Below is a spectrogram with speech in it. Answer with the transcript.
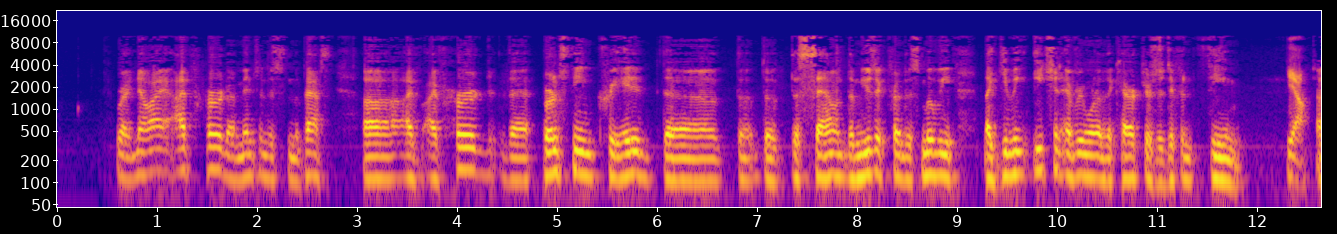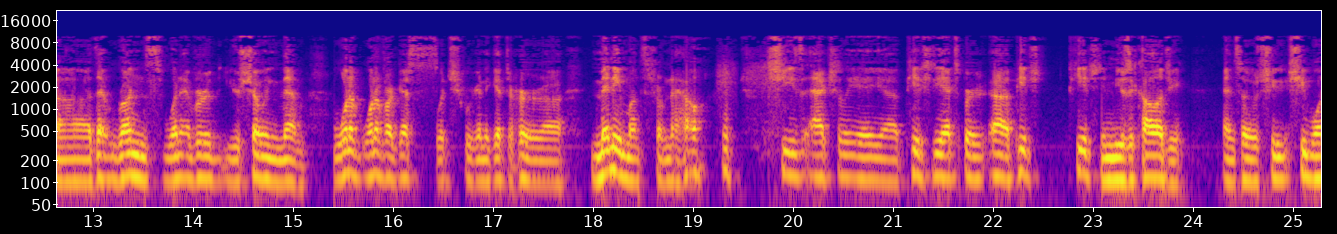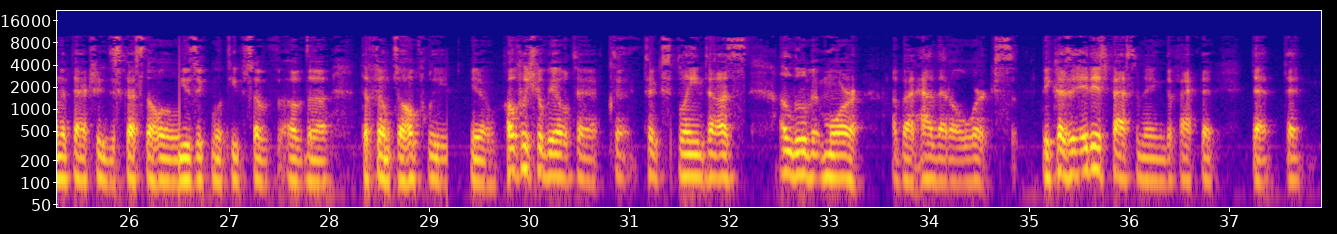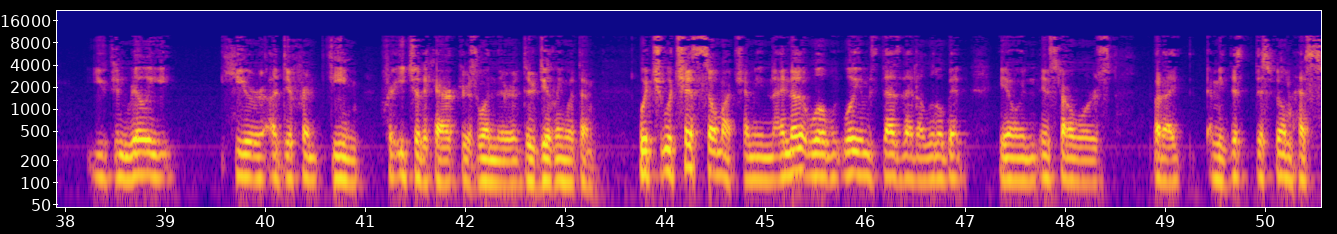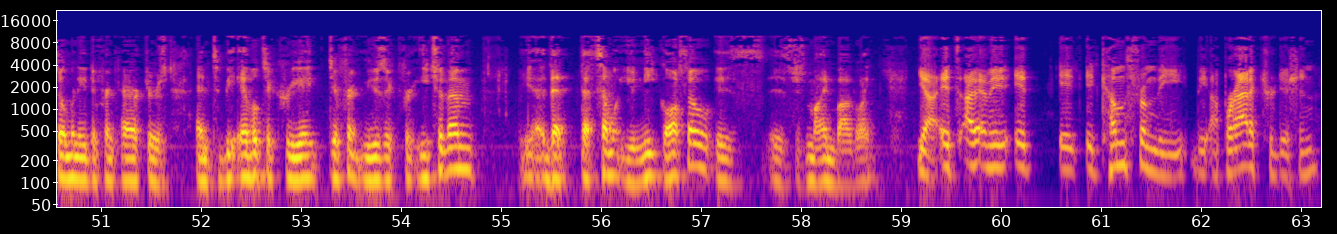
Right. Now, I, I've heard, I mentioned this in the past, uh, I've, I've heard that Bernstein created the, the, the, the sound, the music for this movie by giving each and every one of the characters a different theme. Yeah. uh, that runs whenever you're showing them. One of one of our guests, which we're going to get to her uh, many months from now, she's actually a uh, PhD expert, uh, PhD, PhD in musicology, and so she she wanted to actually discuss the whole music motifs of of the the film. So hopefully, you know, hopefully she'll be able to to, to explain to us a little bit more about how that all works because it is fascinating the fact that that that you can really hear a different theme for each of the characters when they're they're dealing with them. which which says so much. I mean, I know that Will Williams does that a little bit, you know, in, in Star Wars, but I I mean this this film has so many different characters, and to be able to create different music for each of them, yeah, that that's somewhat unique also is is just mind boggling. Yeah, it's I, I mean it it it comes from the the operatic tradition,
